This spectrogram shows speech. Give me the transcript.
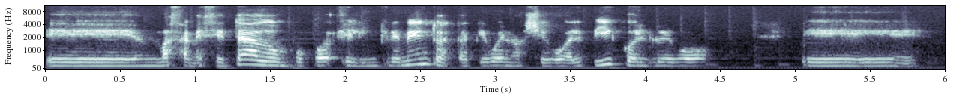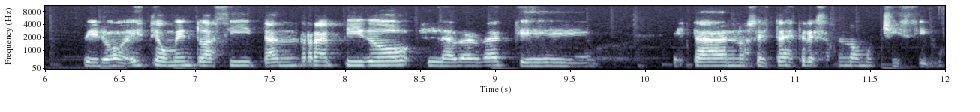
Eh, más amesetado un poco el incremento hasta que, bueno, llegó al pico y luego... pero este aumento así tan rápido, la verdad que está, nos está estresando muchísimo.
